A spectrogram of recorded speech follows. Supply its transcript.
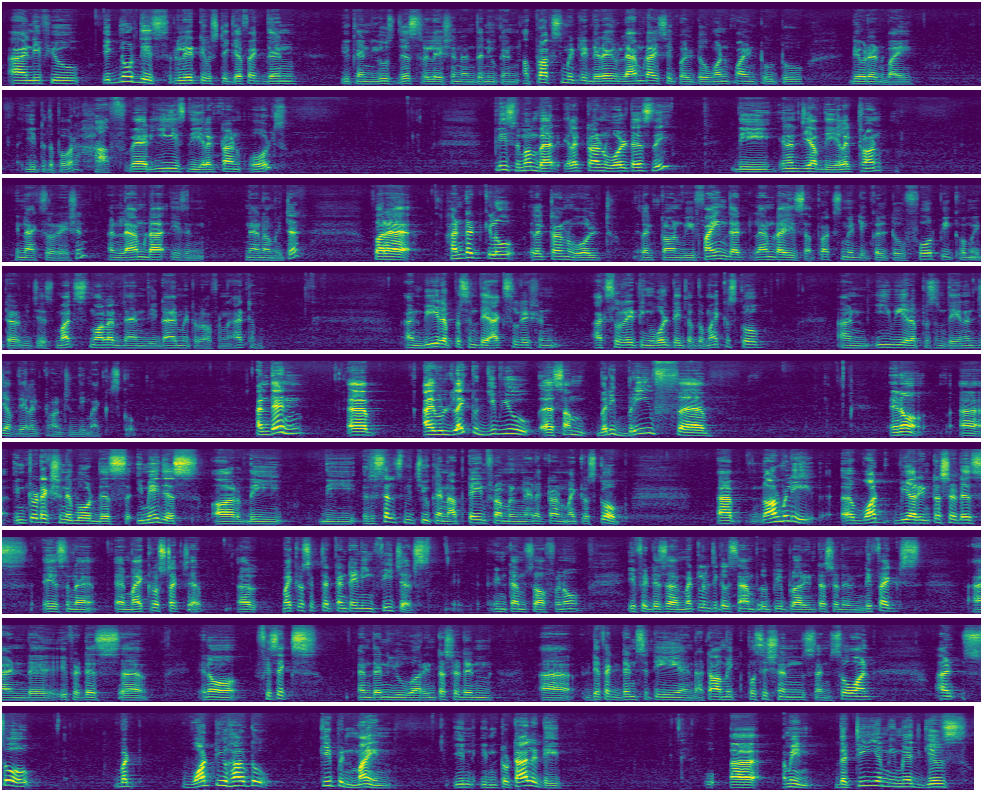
and if you ignore this relativistic effect then you can use this relation and then you can approximately derive lambda is equal to 1.22 divided by e to the power half where E is the electron volts. Please remember electron volt is the, the energy of the electron in acceleration and lambda is in nanometer. For a 100 kilo electron volt electron we find that lambda is approximately equal to 4 picometer which is much smaller than the diameter of an atom and we represent the acceleration accelerating voltage of the microscope and EV represent the energy of the electrons in the microscope. And then uh, I would like to give you uh, some very brief uh, you know uh, introduction about this images or the, the results which you can obtain from an electron microscope. Uh, normally uh, what we are interested is, is in a, a microstructure, microstructure containing features in terms of you know if it is a metallurgical sample people are interested in defects and uh, if it is uh, you know physics and then you are interested in uh, defect density and atomic positions and so on. And so, but what you have to keep in mind in, in totality, uh, I mean the TEM image gives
